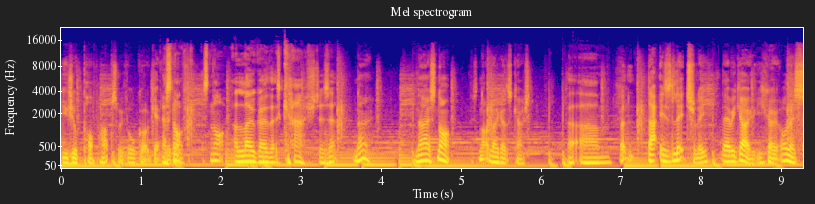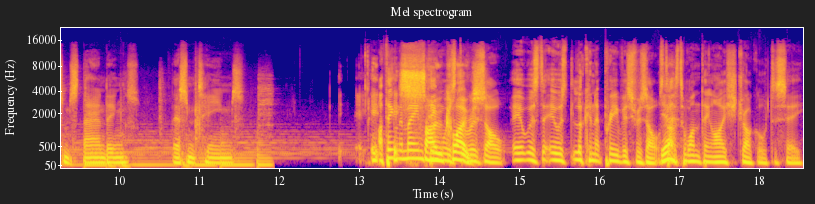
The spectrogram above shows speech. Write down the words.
usual pop-ups we've all got to get It's not. of. It's not a logo that's cached, is it? No, no, it's not. It's not a logo that's cached. But um, But that is literally there. We go. You go. Oh, there's some standings. There's some teams. It- I think the main so thing was close. the result. It was the, it was looking at previous results. Yeah. That's the one thing I struggled to see.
